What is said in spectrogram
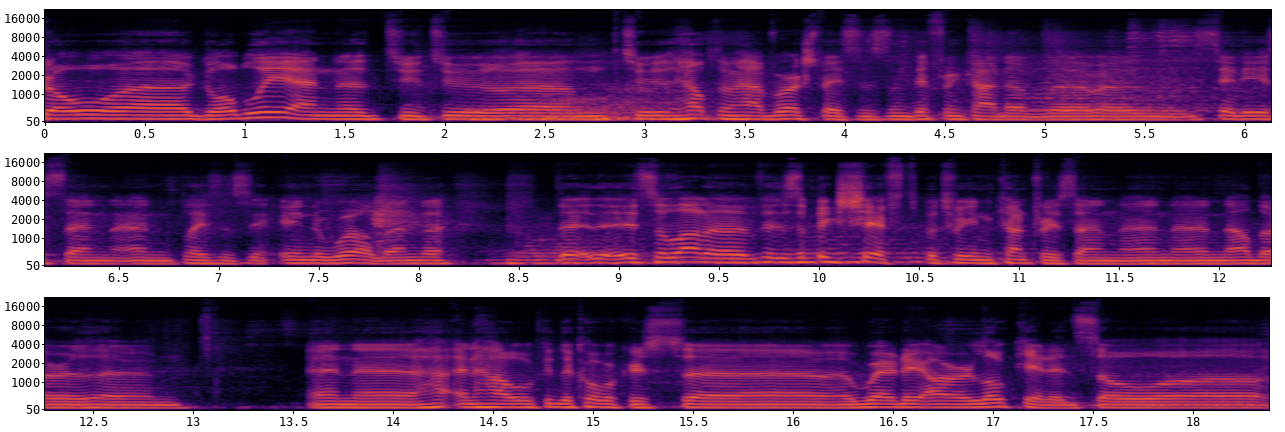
grow uh, globally and uh, to to um, to help them have workspaces in different kind of uh, cities and, and places in the world. And uh, it's a lot of it's a big shift between countries and and, and other um, and uh, and how the coworkers uh, where they are located. So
